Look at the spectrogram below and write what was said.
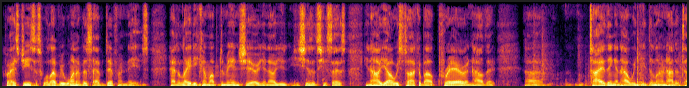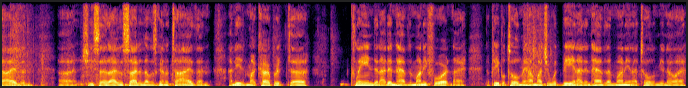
Christ Jesus. Well, every one of us have different needs. Had a lady come up to me and share, you know, you, she, she says, you know how you always talk about prayer and how the, uh, tithing and how we need to learn how to tithe. And uh, she said, I decided I was going to tithe and I needed my carpet uh, cleaned and I didn't have the money for it. And I, the people told me how much it would be and I didn't have that money. And I told them, you know, I,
